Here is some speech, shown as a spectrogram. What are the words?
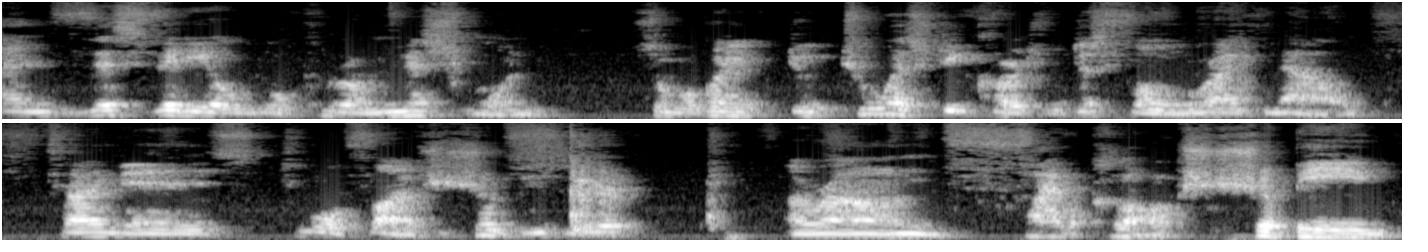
And this video we'll put on this one. So we're going to do two SD cards with this phone right now. Time is 2.05. She should be here around 5 o'clock. She should be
